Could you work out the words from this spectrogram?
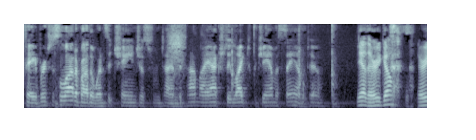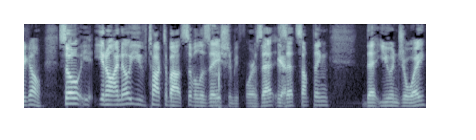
favorites. There's a lot of other ones that changes from time to time. I actually liked Pajama Sam too. Yeah, there you go. There you go. So, you know, I know you've talked about civilization before. Is that is Yeah. that something that you enjoy?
